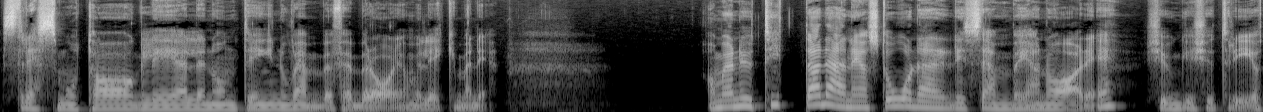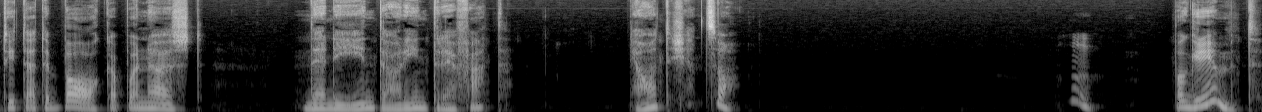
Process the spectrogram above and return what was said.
stressmottaglig eller någonting i november, februari om vi leker med det. Om jag nu tittar där när jag står där i december, januari 2023 och tittar tillbaka på en höst där det inte har inträffat. Jag har inte känt så. Mm. Vad grymt!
